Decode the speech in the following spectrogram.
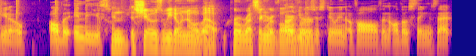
you know all the indies and the shows we don't know was- about, Pro Wrestling or he was just doing evolve and all those things that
